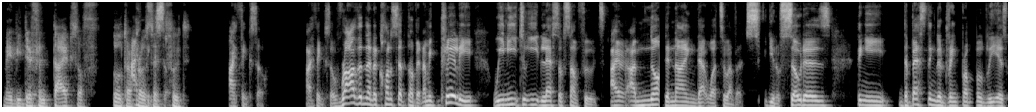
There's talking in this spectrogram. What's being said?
maybe different types of ultra processed so. food. I think so. I think so. Rather than the concept of it, I mean, clearly we need to eat less of some foods. I, I'm not denying that whatsoever. You know, sodas, thingy. The best thing to drink probably is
